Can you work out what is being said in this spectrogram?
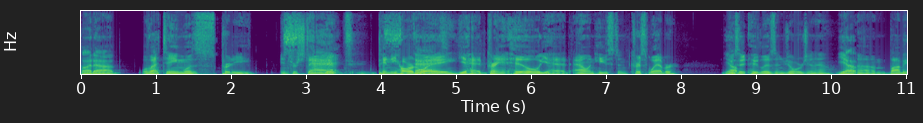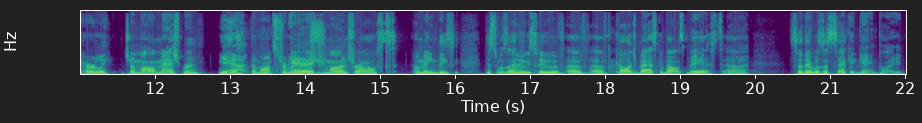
but uh, Well, that team was pretty interesting. Stacked. Penny Hardaway, you had Grant Hill, you had Allan Houston, Chris Webber, yep, who's who lives in Georgia now. yep, Um, Bobby Hurley, Jamal Mashburn, yeah, the Monster Mash. Eric Montross. I mean, these this was a who's who of, of, of college basketball's best. Uh, so there was a second game played.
